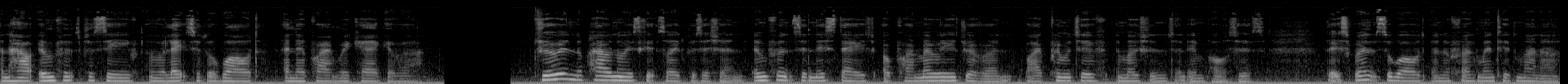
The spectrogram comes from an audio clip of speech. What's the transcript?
and how infants perceive and relate to the world and their primary caregiver. During the paranoid schizoid position, infants in this stage are primarily driven by primitive emotions and impulses. They experience the world in a fragmented manner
